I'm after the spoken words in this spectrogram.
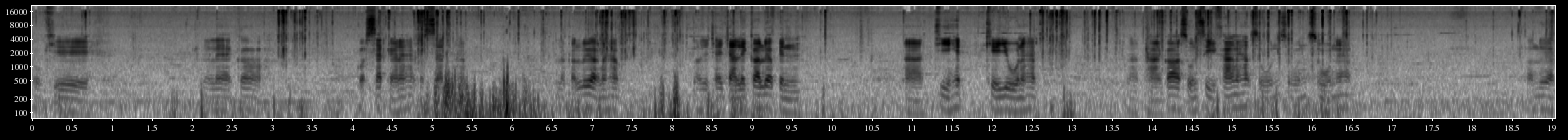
โอเคแรกก็กด set ก่อนนะครับกด set นะครับ แล้วก็เลือกนะครับ เราจะใช้จานเล็กก็เลือกเป็นอ่ KU นะครับอ่าฐานก็ 04 ครั้งนะครับ 000 นะครับ ก็เลือก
